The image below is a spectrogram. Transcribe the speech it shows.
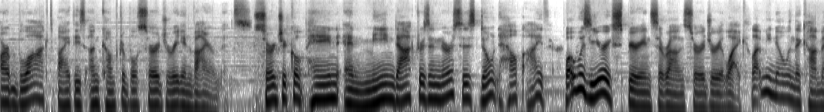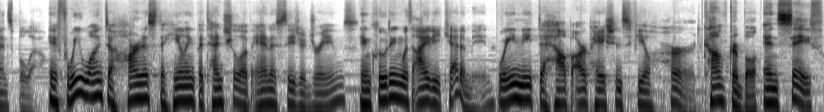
are blocked by these uncomfortable surgery environments. Surgical pain and mean doctors and nurses don't help either. What was your experience around surgery like? Let me know in the comments below. If we want to harness the healing potential of anesthesia dreams, including with IV ketamine, we need to help our patients feel heard, comfortable, and safe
